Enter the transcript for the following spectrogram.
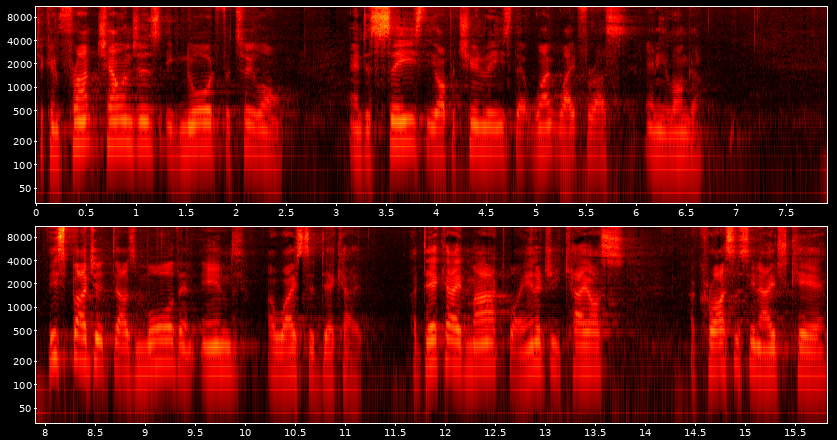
to confront challenges ignored for too long and to seize the opportunities that won't wait for us any longer. This budget does more than end a wasted decade, a decade marked by energy chaos, a crisis in aged care,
